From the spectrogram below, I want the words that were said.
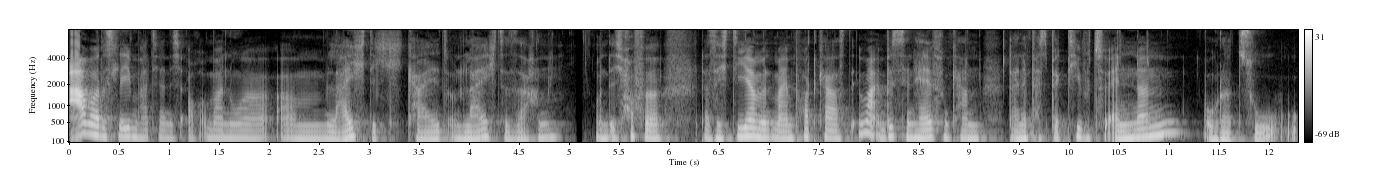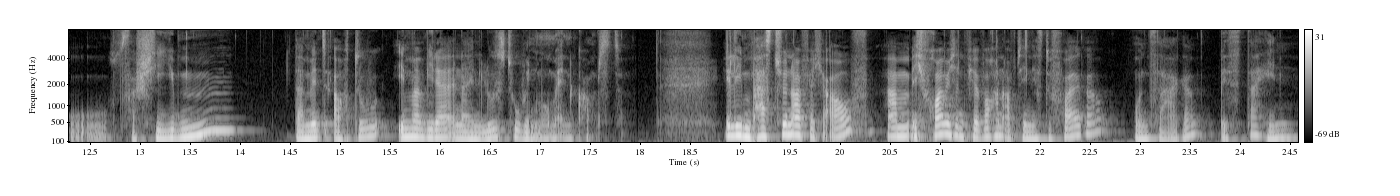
Aber das Leben hat ja nicht auch immer nur ähm, Leichtigkeit und leichte Sachen. Und ich hoffe, dass ich dir mit meinem Podcast immer ein bisschen helfen kann, deine Perspektive zu ändern oder zu verschieben, damit auch du immer wieder in einen Lose-to-Win-Moment kommst. Ihr Lieben, passt schön auf euch auf. Ähm, ich freue mich in vier Wochen auf die nächste Folge und sage bis dahin.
